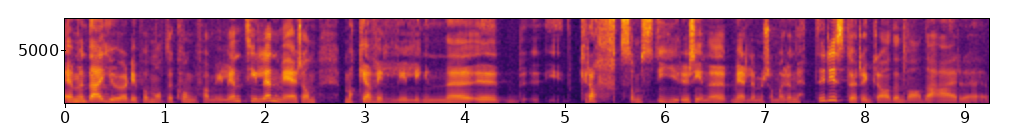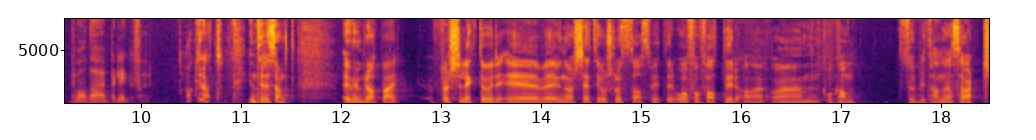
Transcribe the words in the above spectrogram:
men der gjør de på en måte kongefamilien til en mer sånn Machiavelli-lignende eh, kraft som styrer sine medlemmer som marionetter, i større grad enn hva det er, eh, hva det er belegg for. Akkurat. Interessant. Øyvind Bratberg, førstelektor eh, ved Universitetet i Oslo, statsviter og forfatter, og kan Storbritannia svært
